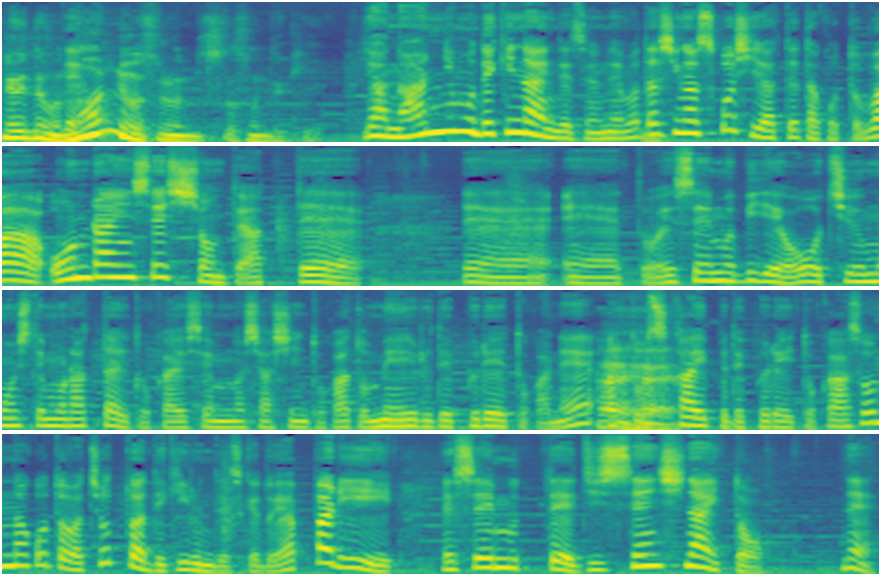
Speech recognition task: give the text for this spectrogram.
えでもで何をするんですかその時？いや何にもできないんですよね。私が少しやってたことはオンラインセッションってあってでえー、と SM ビデオを注文してもらったりとか SM の写真とかあとメールでプレイとかね、はいはい。あとスカイプでプレイとかそんなことはちょっとはできるんですけどやっぱり SM って実践しないとね。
